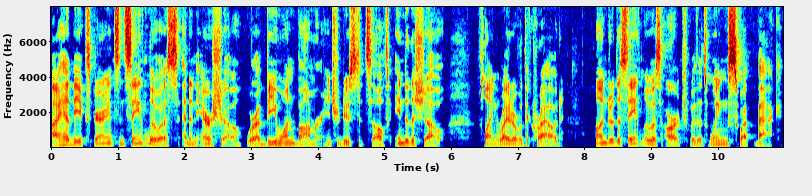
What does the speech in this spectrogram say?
I had the experience in St. Louis at an air show where a B 1 bomber introduced itself into the show flying right over the crowd, under the St. Louis Arch with its wings swept back.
